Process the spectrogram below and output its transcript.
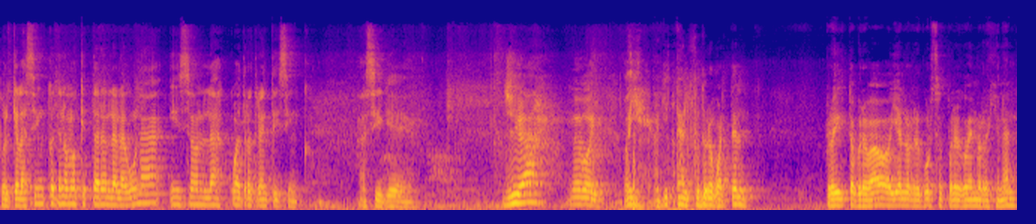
Porque a las 5 tenemos que estar en la laguna y son las 4.35. Así que ya me voy. Oye, aquí está el futuro cuartel. Proyecto aprobado ya los recursos por el gobierno regional.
